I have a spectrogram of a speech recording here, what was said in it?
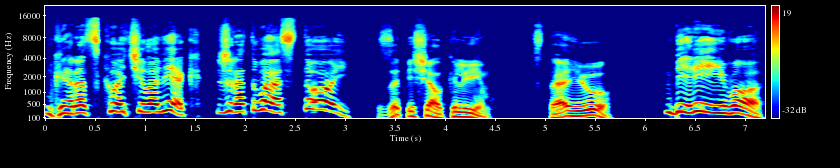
«Городской человек! Жратва, стой!» — запищал Клим. «Стою!» «Бери его!»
